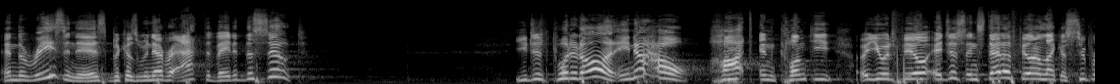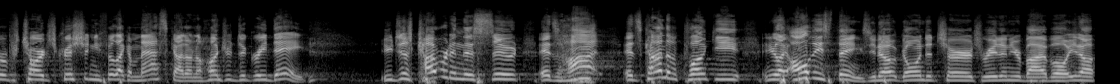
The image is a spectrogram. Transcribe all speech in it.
And the reason is because we never activated the suit. You just put it on. You know how hot and clunky uh, you would feel. It just, instead of feeling like a supercharged Christian, you feel like a mascot on a 100 degree day. You're just covered in this suit. It's hot. It's kind of clunky. And you're like, all these things, you know, going to church, reading your Bible, you know,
